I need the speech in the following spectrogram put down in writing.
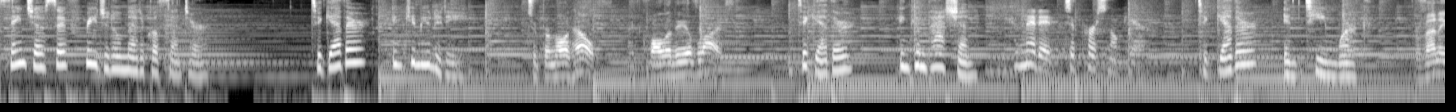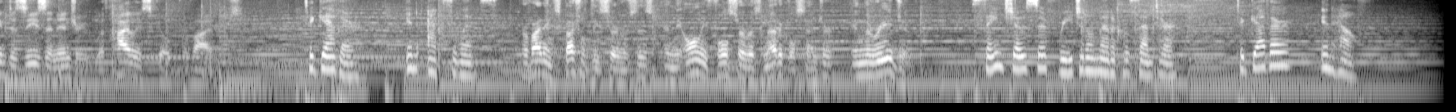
St. Joseph Regional Medical Center. Together in community. To promote health and quality of life. Together in compassion. Committed to personal care. Together in teamwork. Preventing disease and injury with highly skilled providers. Together in excellence. Providing specialty services in the only full service medical center in the region. St. Joseph Regional Medical Center. Together in health.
